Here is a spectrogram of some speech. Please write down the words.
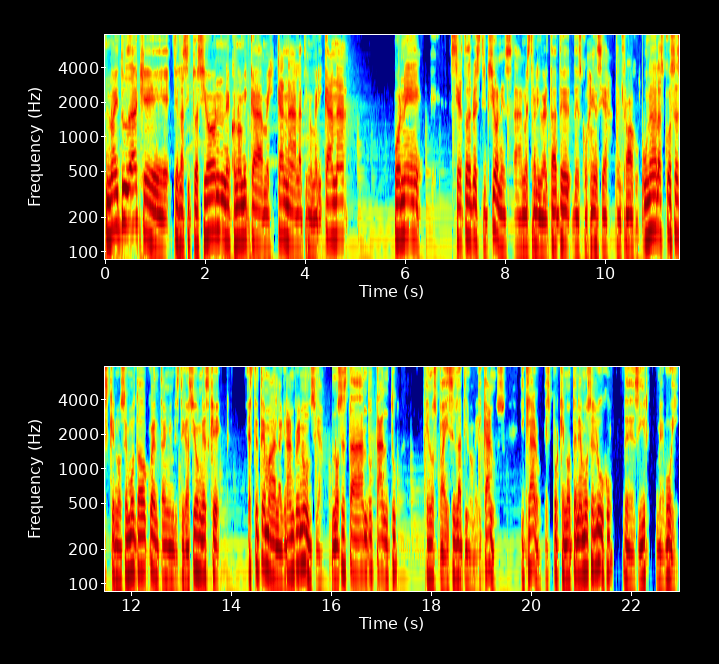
No hay duda que, la situación económica mexicana, latinoamericana, pone ciertas restricciones a nuestra libertad de, de, escogencia del trabajo. Una de las cosas que nos hemos dado cuenta en investigación es que este tema de la gran renuncia no se está dando tanto en los países latinoamericanos. Y claro, es porque no tenemos el lujo de decir me voy.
